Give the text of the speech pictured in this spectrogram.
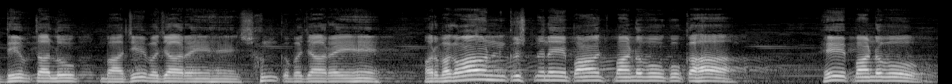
देवता लोग बाजे बजा रहे हैं, शंख बजा रहे हैं। और भगवान कृष्ण ने पाँच पांडवों को कहा, हे पांडवों,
